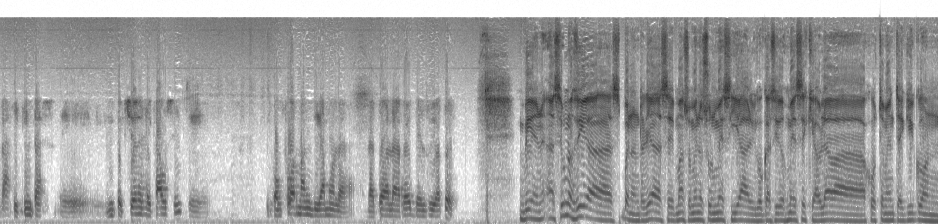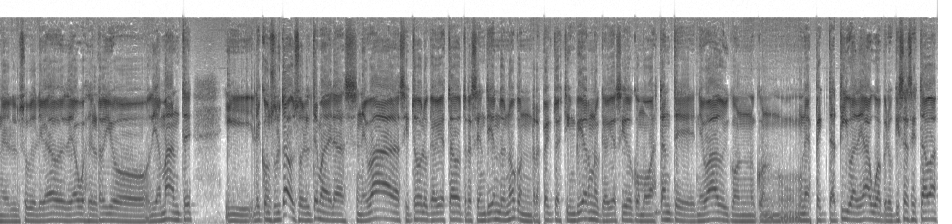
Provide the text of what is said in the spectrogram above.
las distintas eh, inspecciones de cauce que, conforman, digamos, la, la, toda la red del río Atuel. Bien, hace unos días, bueno, en realidad hace más o menos un mes y algo, casi dos meses, que hablaba justamente aquí con el subdelegado de Aguas del Río Diamante y le he consultado sobre el tema de las nevadas y todo lo que había estado trascendiendo, ¿no? Con respecto a este invierno que había sido como bastante nevado y con, con una expectativa de agua, pero quizás estaba,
